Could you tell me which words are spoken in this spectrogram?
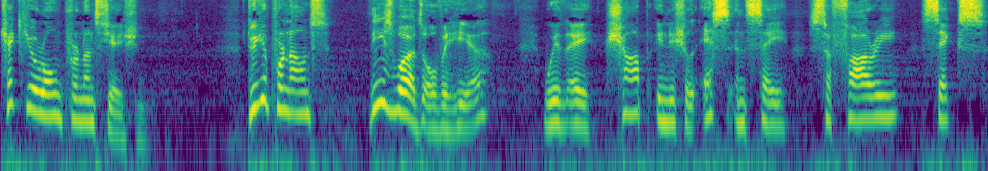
check your own pronunciation. Do you pronounce these words over here with a sharp initial S and say safari, sex,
